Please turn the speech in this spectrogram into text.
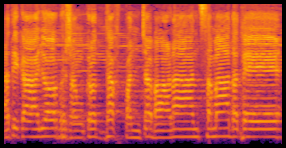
अतिकायो भृशम् क्रुद्धः पञ्चबाणान् समादधे।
